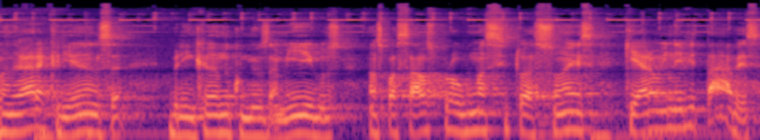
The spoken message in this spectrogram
Quando eu era criança, brincando com meus amigos, nós passávamos por algumas situações que eram inevitáveis.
